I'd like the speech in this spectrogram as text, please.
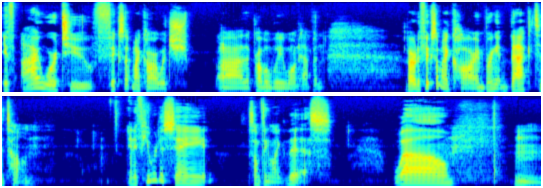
if I were to fix up my car, which uh, that probably won't happen, if I were to fix up my car and bring it back to Tom, and if you were to say something like this, well, hmm,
